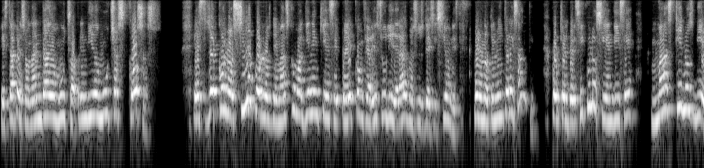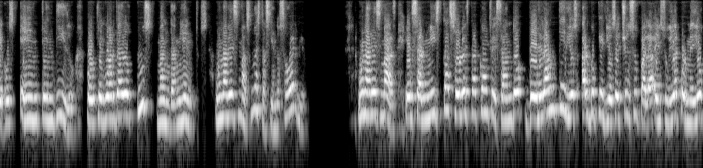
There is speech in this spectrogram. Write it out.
Esta persona ha andado mucho, ha aprendido muchas cosas. Es reconocido por los demás como alguien en quien se puede confiar en su liderazgo, en sus decisiones. Pero no lo interesante, porque el versículo 100 dice, más que los viejos he entendido, porque he guardado tus mandamientos. Una vez más, no está siendo soberbio. Una vez más, el salmista solo está confesando delante de Dios algo que Dios ha hecho en su, en su vida por medio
